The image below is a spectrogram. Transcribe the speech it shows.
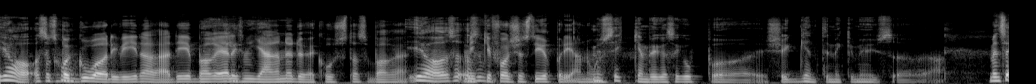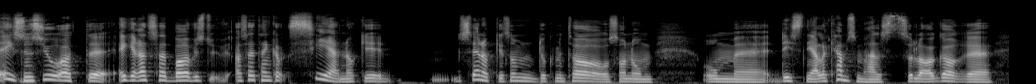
Ja, og så Og så bare går de videre. De bare er liksom hjernedøde koster som bare ja, og så, og så Mikke får ikke styr på de ennå. musikken bygger seg opp, og skyggen til Mikke Mus og ja. Men så jeg syns jo at eh, Jeg er rett og slett bare du Altså, jeg tenker Se noe Se noe sånn dokumentarer og sånn om, om eh, Disney, eller hvem som helst, som lager eh,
